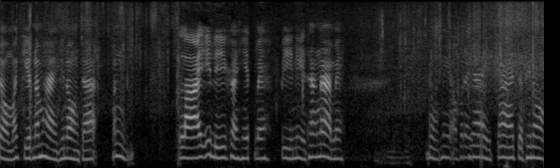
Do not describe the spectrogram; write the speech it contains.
เจ้ามาเก็บน้ำหายพี่น้องจ้ะมันหลายอีหลีค่ะเฮ็ดไหม ปีนี้ทางหน้าไหมดอกนี่เอาไปได้ใหญ่ปลาจ้ะพี่น้อง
